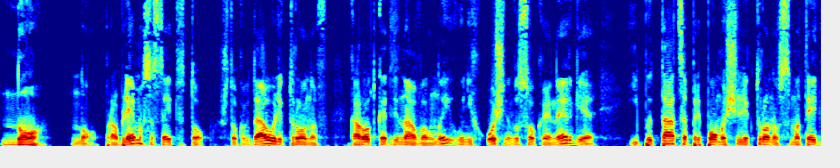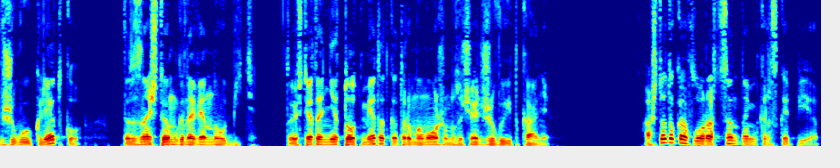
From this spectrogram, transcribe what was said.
Но, но, проблема состоит в том, что когда у электронов короткая длина волны, у них очень высокая энергия, и пытаться при помощи электронов смотреть в живую клетку, это значит, что ее мгновенно убить. То есть это не тот метод, которым мы можем изучать живые ткани. А что такое флуоресцентная микроскопия?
